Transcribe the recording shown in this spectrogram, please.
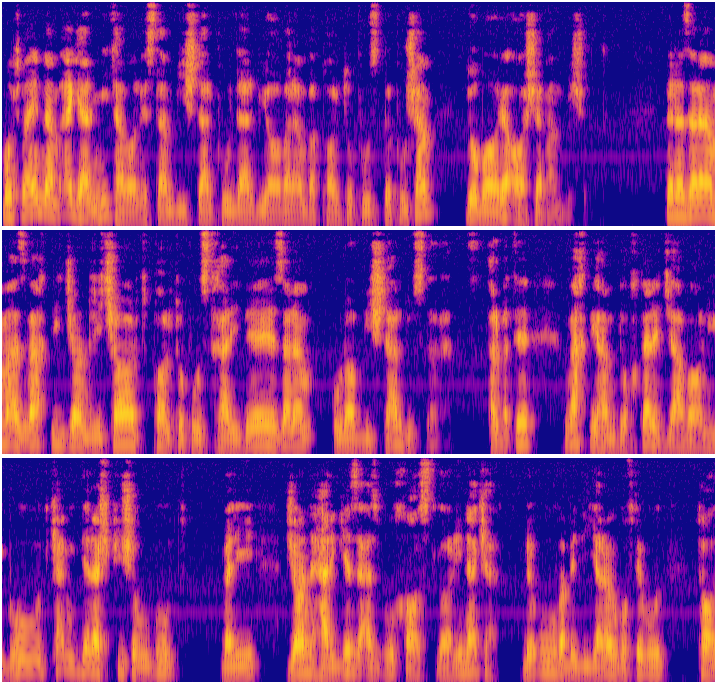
مطمئنم اگر می توانستم بیشتر پول در بیاورم و پالتو پوست بپوشم دوباره عاشقم می‌شد. به نظرم از وقتی جان ریچارد پالتو پوست خریده زنم او را بیشتر دوست دارد. البته وقتی هم دختر جوانی بود کمی دلش پیش او بود. ولی جان هرگز از او خواستگاری نکرد. به او و به دیگران گفته بود تا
